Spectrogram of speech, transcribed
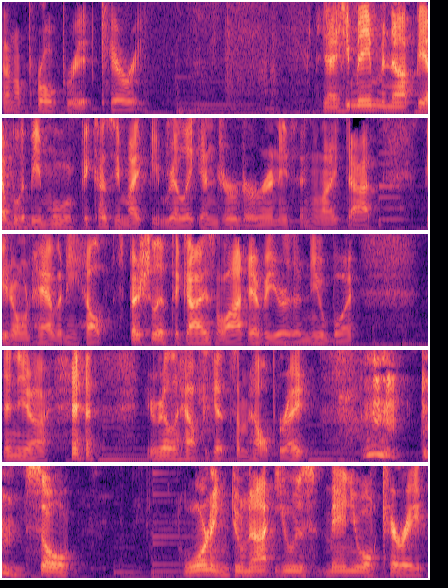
an appropriate carry. Yeah, he may not be able to be moved because he might be really injured or anything like that if you don't have any help, especially if the guy's a lot heavier than you, boy. Then you, you really have to get some help, right? so, warning do not use manual carry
